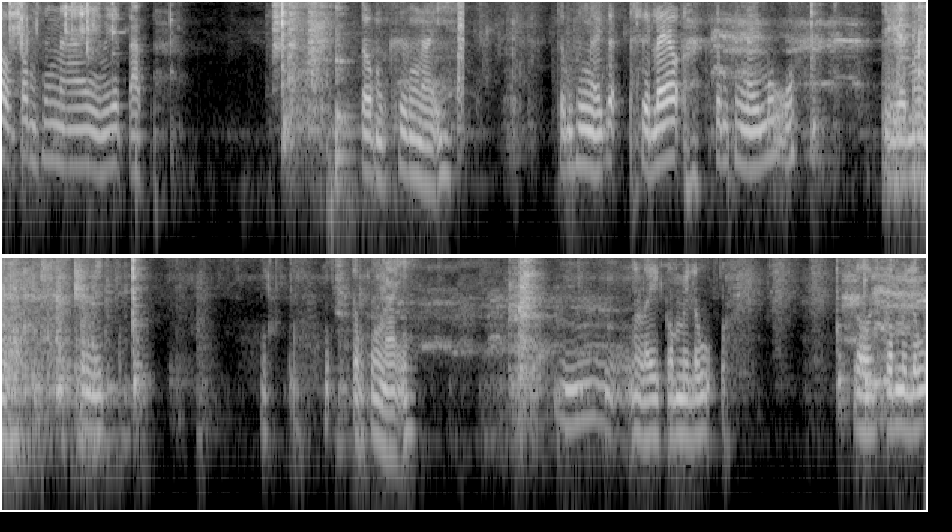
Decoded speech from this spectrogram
วต้มเครื่องในไม่ได้ตัก ต้มเครื่องในต้มเครื่องในก็เสร็จแล้ว ต้มเครื่องในหมูเยอะมากตรงนี้ต้มเครื่องในอะไรก็ไม่รู้เราก็ไม่รู้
